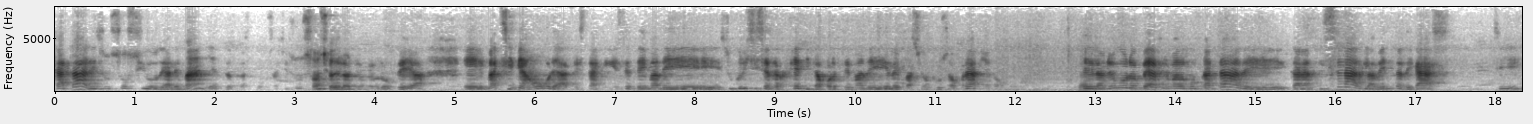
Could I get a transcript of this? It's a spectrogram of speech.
Qatar es un socio de Alemania, entre otras un socio de la Unión Europea. Eh, máxime ahora que están en este tema de eh, su crisis energética por el tema de la invasión rusa a Ucrania, ¿no? Eh, la Unión Europea ha firmado con Qatar de garantizar la venta de gas, ¿sí?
